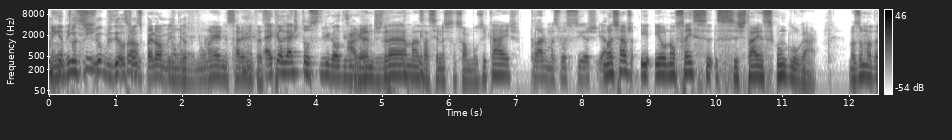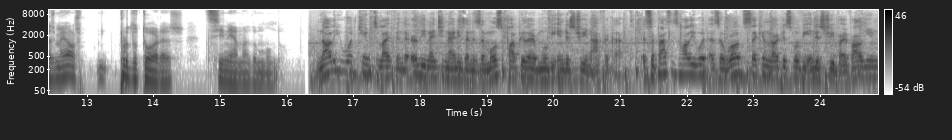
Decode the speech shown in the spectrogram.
nem a Todos os DC. filmes deles são Pronto. super-homens Não deles. é, não é necessariamente assim. É aquele gajo que trouxe de bigodezinho. Há grandes dramas, há cenas que são só musicais. Claro, mas se vocês. yeah. Mas sabes, eu- eu não sei se, se está em segundo lugar, mas uma das maiores produtoras de cinema do mundo. Nollywood came to life in the early 1990s and is the most popular movie industry in Africa. It surpasses Hollywood as the world's second largest movie industry by volume,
